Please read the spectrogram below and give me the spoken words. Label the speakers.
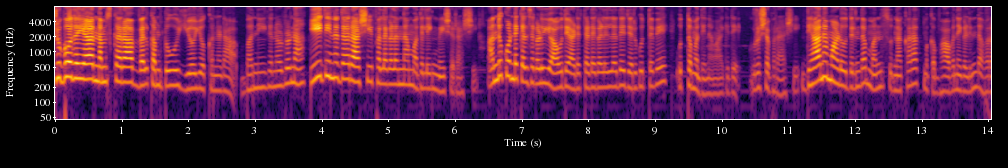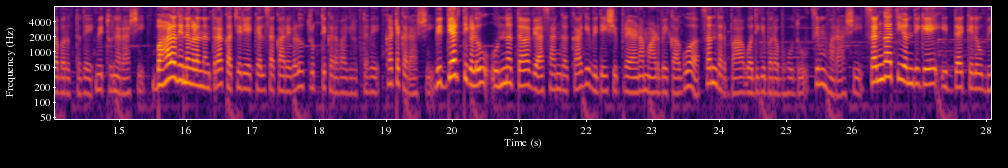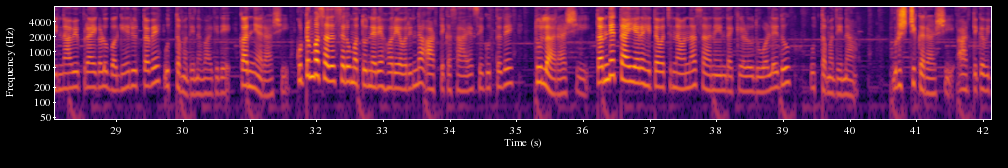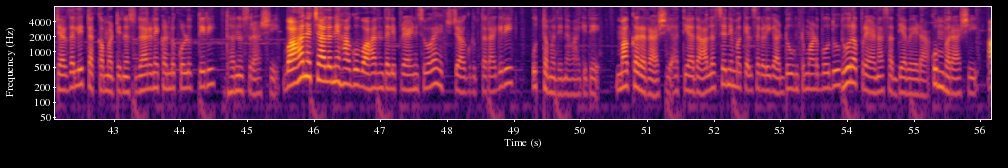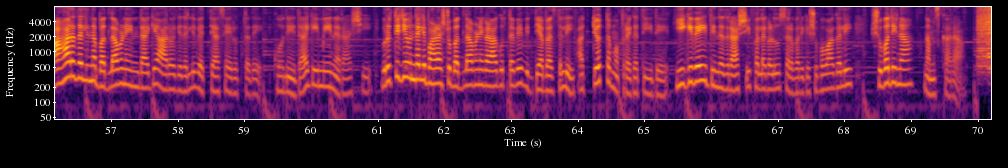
Speaker 1: ಶುಭೋದಯ, ನಮಸ್ಕಾರ, welcome to Yoyo Kannada. ಬನ್ನಿ ಈಗ ನೋಡೋಣ. ಈ ದಿನದ ರಾಶಿ ಫಲಗಳನ್ನ ಮೊದಲಿಗೆ ಮೇಷರಾಶಿ. ಅಂದುಕೊಂಡ ಕೆಲಸಗಳು ಯಾವುದೇ ಅಡೆತಡೆಗಳಿಲ್ಲದೆ ಜರುಗುತ್ತವೆ. ಉತ್ತಮ ದಿನವಾಗಿದೆ. ವೃಷಭ ರಾಶಿ. ಧ್ಯಾನ ಮಾಡುವುದರಿಂದ ಮನಸ್ಸು ನಕಾರಾತ್ಮಕ ಭಾವನೆಗಳಿಂದ ಹೊರಬರುತ್ತದೆ. ಮಿಥುನ ರಾಶಿ. ಬಹಳ ದಿನಗಳ ನಂತರ ಕಚೇರಿಯ ಕೆಲಸ ಕಾರ್ಯಗಳು ತೃಪ್ತಿಕರವಾಗಿರುತ್ತವೆ. ಕಟಕ ರಾಶಿ. ವಿದ್ಯಾರ್ಥಿಗಳು ಉನ್ನತ ವ್ಯಾಸಂಗಕ್ಕಾಗಿ ವಿದೇಶಿ ಪ್ರಯಾಣ ಮಾಡಬೇಕಾಗುವ ಸಂದರ್ಭ ಒದಗಿ ಬರಬಹುದು. ಸಿಂಹ ರಾಶಿ. ಸಂಗಾತಿಯೊಂದಿಗೆ ಇದ್ದ ಕೆಲವು ಭಿನ್ನಾಭಿಪ್ರಾಯಗಳು ಬಗೆಹರಿಯುತ್ತವೆ. ಉತ್ತಮ ದಿನವಾಗಿದೆ. ಕನ್ಯಾ ರಾಶಿ. ಕುಟುಂಬ ಸದಸ್ಯರು ಮತ್ತು ನೆರೆಹೊರೆಯವರಿಂದ ಆರ್ಥಿಕ ಸಹಾಯ ಸಿಗುತ್ತದೆ. ತುಲಾ ರಾಶಿ. ತಂದೆ ತಾಯಿಯರ ಹಿತವಚನವನ್ನ ಸಹನೆಯಿಂದ ಕೇಳುವುದು ಒಳ್ಳೆಯದು, ಉತ್ತಮ ದಿನ. ವೃಶ್ಚಿಕ ರಾಶಿ. ಆರ್ಥಿಕ ವಿಚಾರದಲ್ಲಿ ತಕ್ಕ ಮಟ್ಟಿನ ಸುಧಾರಣೆ ಕಂಡುಕೊಳ್ಳುತ್ತೀರಿ. ಧನುಸ್ ರಾಶಿ. ವಾಹನ ಚಾಲನೆ ಹಾಗೂ ವಾಹನದಲ್ಲಿ ಪ್ರಯಾಣಿಸುವಾಗ ಹೆಚ್ಚು ಜಾಗೃತರಾಗಿರಿ ಉತ್ತಮ ದಿನವಾಗಿದೆ. ಮಕರ ರಾಶಿ. ಅತಿಯಾದ ಆಲಸ್ಯ ನಿಮ್ಮ ಕೆಲಸಗಳಿಗೆ ಅಡ್ಡು ಉಂಟು ಮಾಡಬಹುದು. ದೂರ ಪ್ರಯಾಣ ಸದ್ಯ ಬೇಡ. ಕುಂಭರಾಶಿ ಆಹಾರದಲ್ಲಿನ ಬದಲಾವಣೆಯಿಂದಾಗಿ ಆರೋಗ್ಯದಲ್ಲಿ ವ್ಯತ್ಯಾಸ ಇರುತ್ತದೆ. ಕೊನೆಯದಾಗಿ ಮೀನರಾಶಿ ವೃತ್ತಿ ಜೀವನದಲ್ಲಿ ಬಹಳಷ್ಟು ಬದಲಾವಣೆಗಳಾಗುತ್ತವೆ. ವಿದ್ಯಾಭ್ಯಾಸದಲ್ಲಿ ಅತ್ಯುತ್ತಮ ಪ್ರಗತಿ ಇದೆ. ಹೀಗಿವೆ ಈ ದಿನದ ರಾಶಿ ಫಲಗಳು ಸರ್ವರಿಗೆ ಶುಭವಾಗಲಿ. ಶುಭ ದಿನ. ನಮಸ್ಕಾರ.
